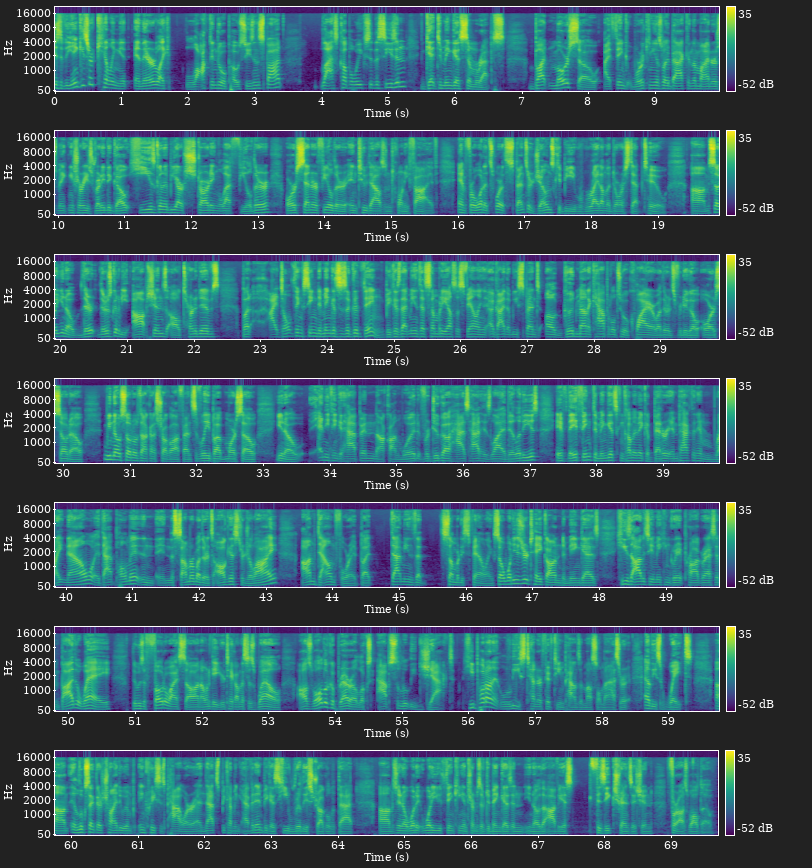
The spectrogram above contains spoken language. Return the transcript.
is if the Yankees are killing it and they're like locked into a postseason spot, last couple weeks of the season, get Dominguez some reps. But more so, I think working his way back in the minors, making sure he's ready to go, he's going to be our starting left fielder or center fielder in 2025. And for what it's worth, Spencer Jones could be right on the doorstep too. Um, so, you know, there, there's going to be options, alternatives, but I don't think seeing Dominguez is a good thing because that means that somebody else is failing, a guy that we spent a good amount of capital to acquire, whether it's Verdugo or Soto. We know Soto's not going to struggle offensively, but more so, you know, anything could happen, knock on wood. Verdugo has had his liabilities if they think Dominguez can come and make a better impact than him right now at that moment in, in the summer, whether it's August or July, I'm down for it. But that means that somebody's failing. So, what is your take on Dominguez? He's obviously making great progress. And by the way, there was a photo I saw, and I want to get your take on this as well. Oswaldo Cabrera looks absolutely jacked. He put on at least 10 or 15 pounds of muscle mass, or at least weight. Um, it looks like they're trying to imp- increase his power, and that's becoming evident because he really struggled with that. Um, so, you know, what, what are you thinking in terms of Dominguez and, you know, the obvious physique transition for Oswaldo?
